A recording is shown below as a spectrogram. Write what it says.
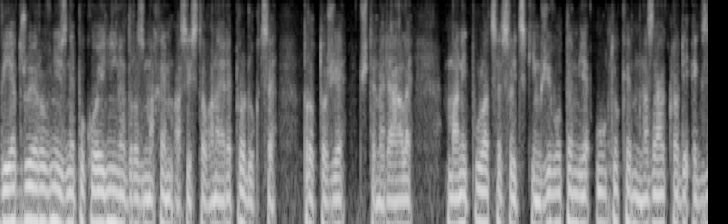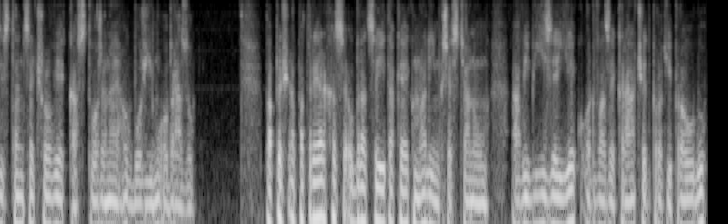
Vyjadřuje rovněž znepokojení nad rozmachem asistované reprodukce, protože, čteme dále, manipulace s lidským životem je útokem na základy existence člověka stvořeného k božímu obrazu. Papež a patriarcha se obracejí také k mladým křesťanům a vybízejí je k odvaze kráčet proti proudu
